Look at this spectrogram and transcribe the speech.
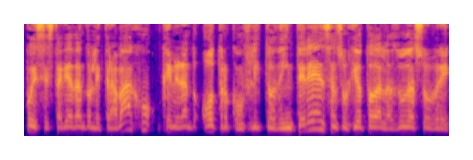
pues estaría dándole trabajo, generando otro conflicto de interés. Han surgido todas las dudas sobre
